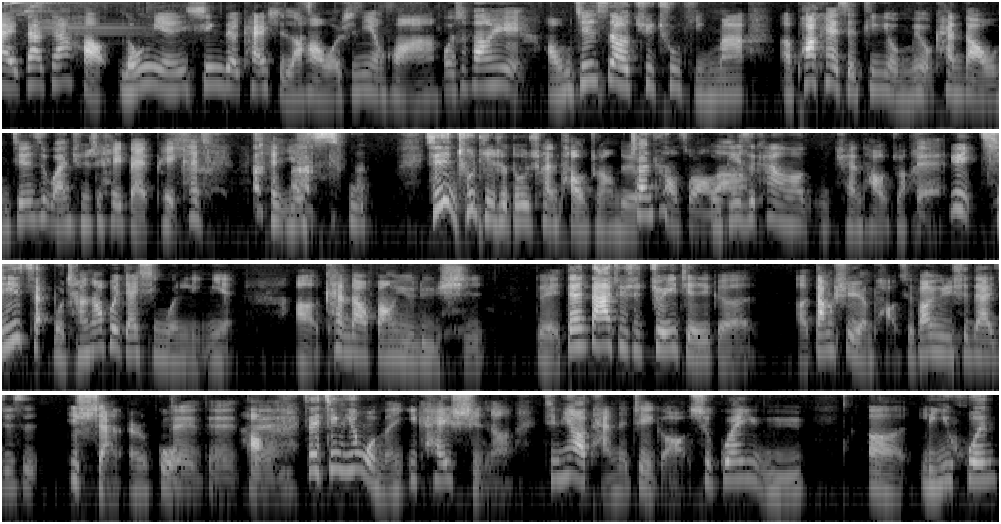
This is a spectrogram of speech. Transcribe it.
嗨，大家好，龙年新的开始了哈，我是念华，我是方玉。好，我们今天是要去出庭吗？呃，Podcast 的听友没有看到，我们今天是完全是黑白配，看起来很严肃。其实你出庭的时候都是穿套装，对吧？穿套装，我第一次看到你穿套装，对，因为其实我常常会在新闻里面啊、呃、看到方玉律师，对，但是大家就是追着一个呃当事人跑，所以方玉律师大概就是一闪而过。对对对。好，在今天我们一开始呢，今天要谈的这个啊是关于呃离婚。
